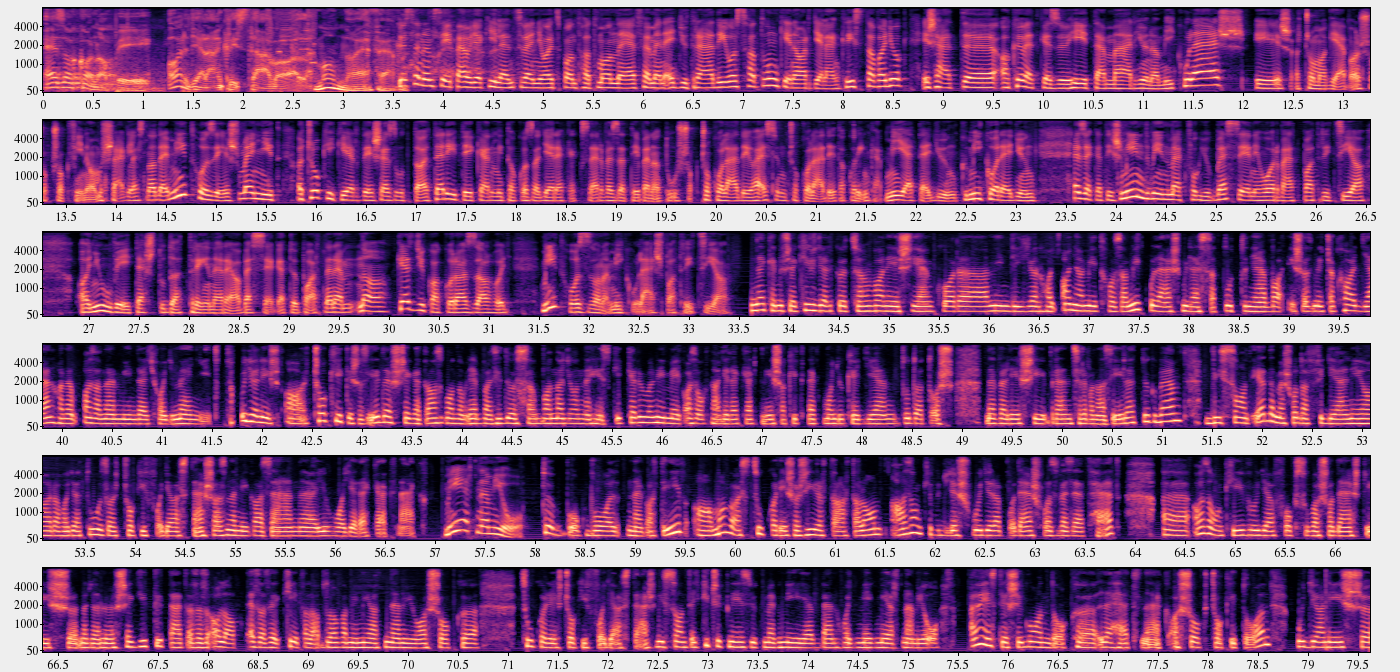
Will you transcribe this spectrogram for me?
Ez a kanapé. Argyelán Krisztával. Manna FM. Köszönöm szépen, hogy a 98.6 Manna FM-en együtt rádiózhatunk. Én Argyelán Kriszta vagyok, és hát a következő héten már jön a Mikulás, és a csomagjában sok-sok finomság lesz. Na de mit hoz és mennyit? A csoki kérdés ezúttal terítéken, mit okoz a gyerekek szervezetében a túl sok csokoládé. Ha eszünk csokoládét, akkor inkább miért együnk, mikor együnk. Ezeket is mind-mind meg fogjuk beszélni. Horváth Patricia, a New Way trénere, a beszélgető partnerem. Na, kezdjük akkor azzal, hogy mit hozzon a Mikulás, Patricia? Nekem is egy kisgyerköcöm van, és ilyenkor mindig jön, hogy anya mit hoz a Mikulás, mi lesz a puttonyába, és az még csak hagyján, hanem az a nem mindegy, hogy mennyit. Ugyanis a csokit és az édességet azt gondolom, hogy ebben az időszakban nagyon nehéz kikerülni, még azoknál a gyerekeknél is, akiknek mondjuk egy ilyen tudatos nevelési rendszer van az életükben. Viszont érdemes odafigyelni arra, hogy a túlzott csoki fogyasztás az nem igazán jó a gyerekeknek. Miért nem jó? Több okból negatív. A magas cukor és a zsírtartalom azon kívül, hogy a súlygyarapodáshoz vezethet, azon kívül ugye a fogszúvasodást is nagyon elősegíti, tehát az az alap, ez az egy két alap dolog, ami miatt nem jó sok cukor és csoki fogyasztás. Viszont egy kicsit nézzük meg mélyebben, hogy még miért nem jó. Emésztési gondok lehetnek a sok csokitól, ugyanis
